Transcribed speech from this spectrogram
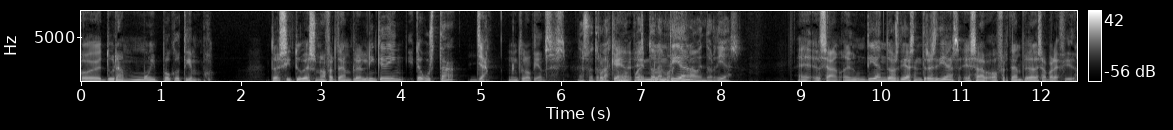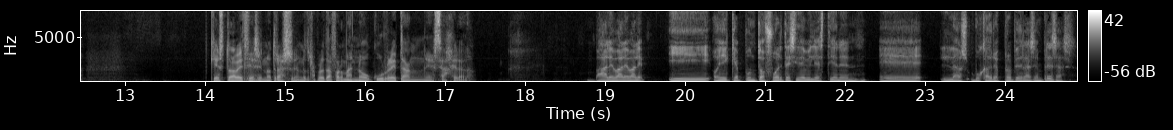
eh, duran muy poco tiempo. Entonces, si tú ves una oferta de empleo en LinkedIn y te gusta, ya, no te lo pienses. Nosotros las que hemos puesto en las un hemos día- en dos días. Eh, o sea, en un día, en dos días, en tres días, esa oferta de empleo ha desaparecido. Que esto a veces en otras, en otras plataformas no ocurre tan exagerado. Vale, vale, vale. Y oye, ¿qué puntos fuertes y débiles tienen eh, los buscadores propios de las empresas?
